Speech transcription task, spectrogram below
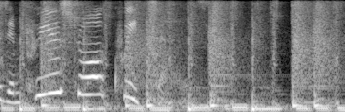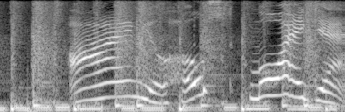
dinosaurs in prehistoric creatures. I'm your host, Morgan.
